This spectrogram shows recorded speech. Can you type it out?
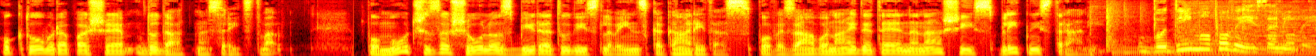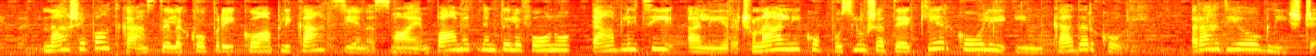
oktobra pa še dodatna sredstva. Pomoč za šolo zbira tudi slovenska Karitas. Povezavo najdete na naši spletni strani. Bodimo povezani. Naše podkaste lahko preko aplikacije na svojem pametnem telefonu, tablici ali računalniku poslušate kjerkoli in kadarkoli. Radio Ognišče.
